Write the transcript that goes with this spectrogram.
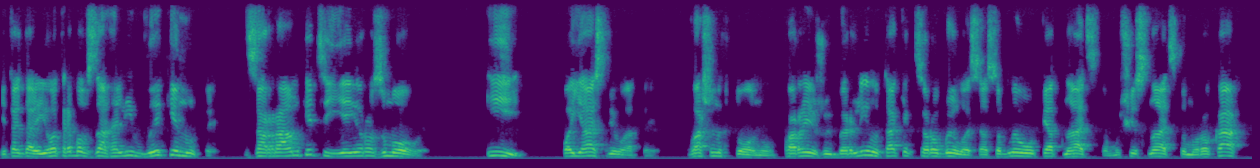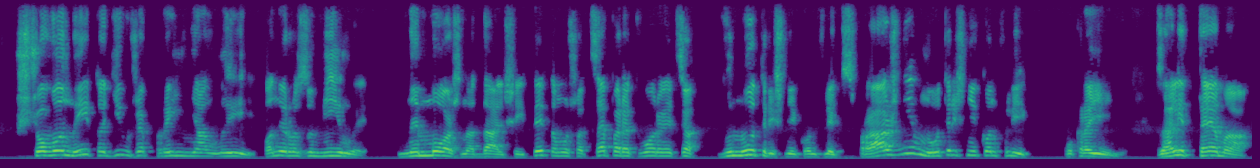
і так далі. Його треба взагалі викинути за рамки цієї розмови і пояснювати Вашингтону, Парижу і Берліну, так як це робилося, особливо у 15-16 роках, що вони тоді вже прийняли, вони розуміли, не можна далі йти, тому що це перетворюється внутрішній конфлікт, справжній внутрішній конфлікт в Україні. Взагалі, тема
